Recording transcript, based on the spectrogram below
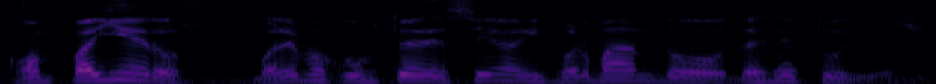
compañeros, volvemos con ustedes, sigan informando desde estudios.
